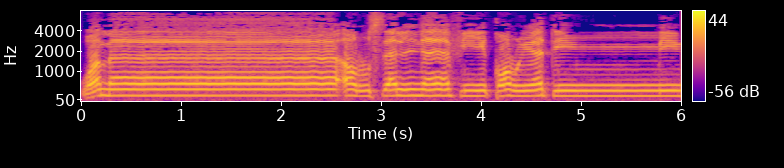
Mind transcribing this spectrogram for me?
وما أرسلنا في قرية من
